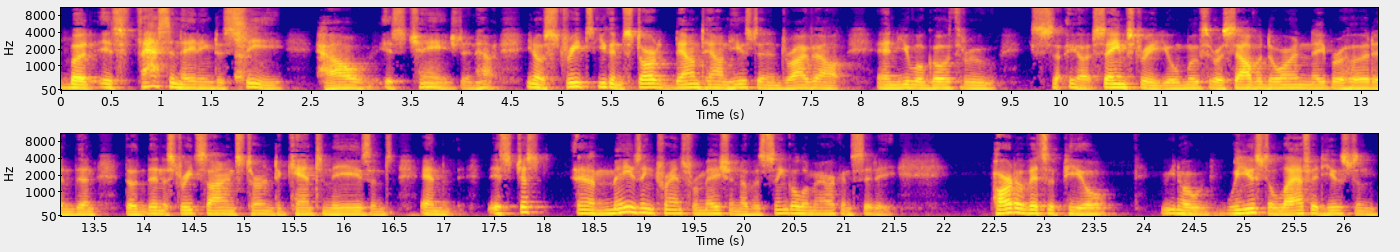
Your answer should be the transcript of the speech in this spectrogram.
But it's fascinating to see how it's changed and how, you know, streets, you can start downtown Houston and drive out, and you will go through uh, same street. You'll move through a Salvadoran neighborhood, and then the then the street signs turn to Cantonese, and and it's just an amazing transformation of a single American city part of its appeal you know, we used to laugh at Houston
